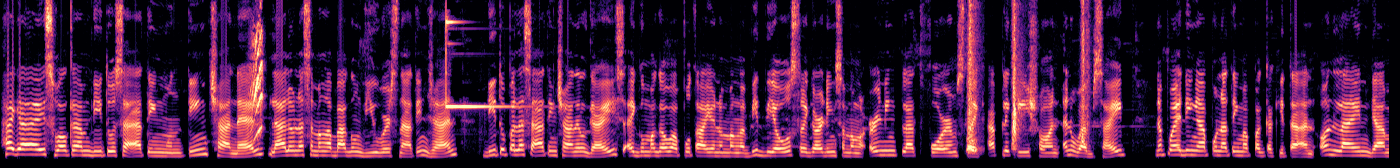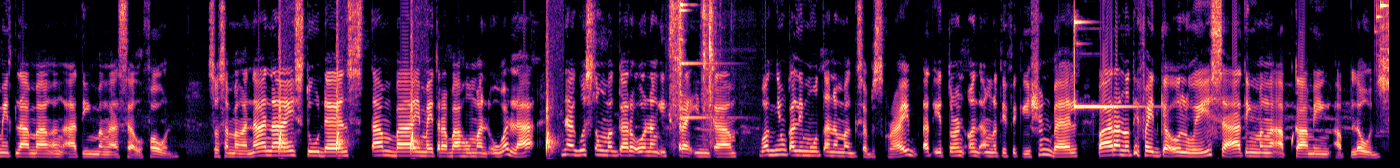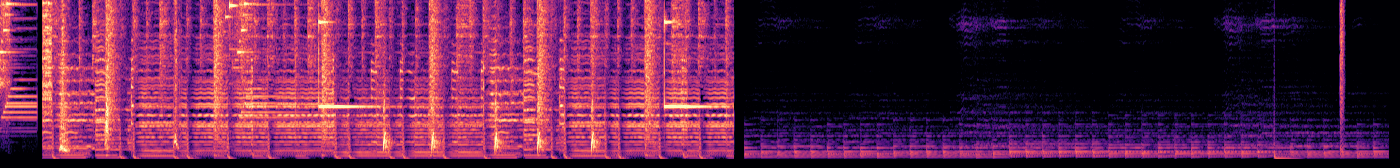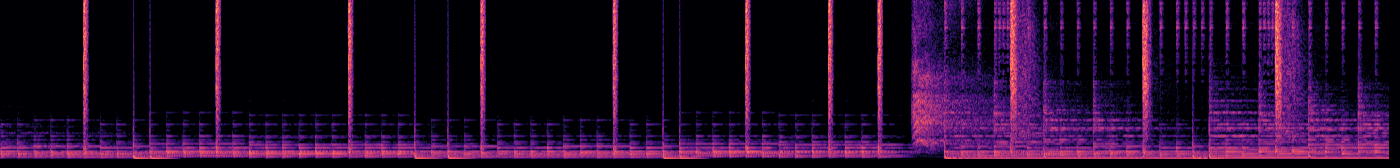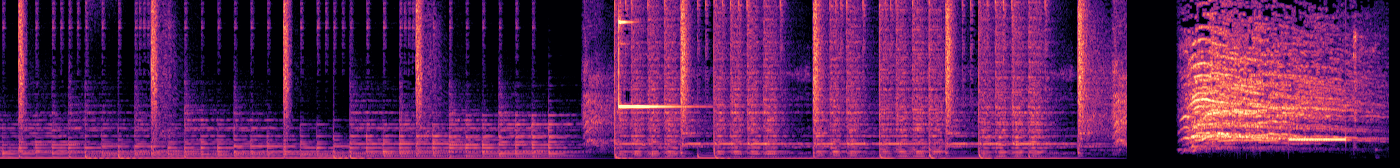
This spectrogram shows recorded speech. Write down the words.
Hi guys! Welcome dito sa ating munting channel, lalo na sa mga bagong viewers natin dyan. Dito pala sa ating channel guys, ay gumagawa po tayo ng mga videos regarding sa mga earning platforms like application and website na pwede nga po nating mapagkakitaan online gamit lamang ang ating mga cellphone. So sa mga nanay, students, tambay, may trabaho man o wala, na gustong magkaroon ng extra income, huwag niyong kalimutan na mag-subscribe at i-turn on ang notification bell para notified ka always sa ating mga upcoming uploads.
